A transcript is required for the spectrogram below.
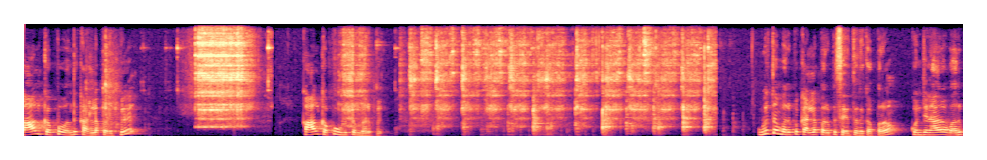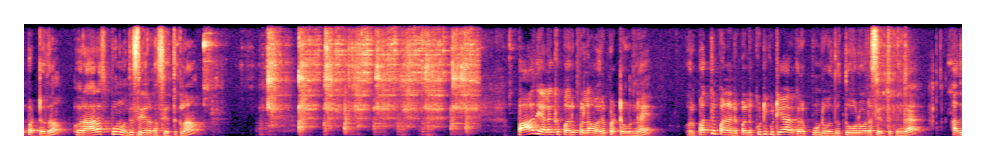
கால் கப்பு வந்து கடலைப்பருப்பு கால் கப்பு உளுத்தம்பருப்பு உளுத்தம்பருப்பு கடலைப்பருப்பு சேர்த்ததுக்கப்புறம் கொஞ்ச நேரம் வறுப்பட்டதும் ஒரு அரை ஸ்பூன் வந்து சீரகம் சேர்த்துக்கலாம். பாதி அளவுக்கு பருப்பெல்லாம் வறுப்பட்ட உடனே ஒரு பத்து பன்னெண்டு பல்லு குட்டி குட்டியாக இருக்கிற பூண்டு வந்து தோலோடு சேர்த்துக்குங்க. அது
